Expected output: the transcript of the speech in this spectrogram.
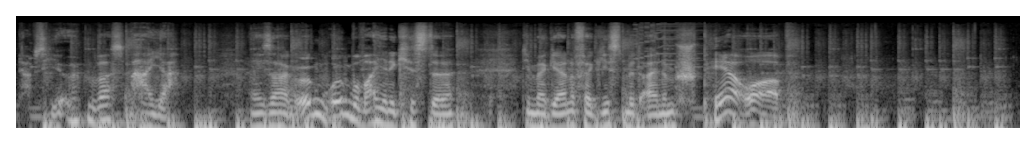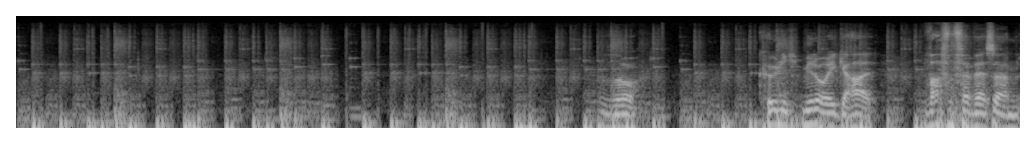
Gab's hier irgendwas? Ah ja. Ich sagen, irgendwo, irgendwo war hier eine Kiste, die man gerne vergisst mit einem Speerorb. So. König, mir doch egal. Waffen verbessern.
